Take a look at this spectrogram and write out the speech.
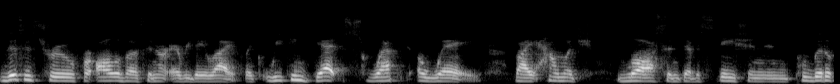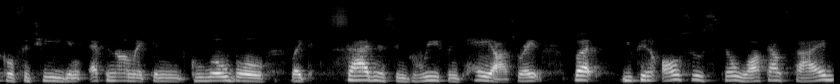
this is true for all of us in our everyday life. Like we can get swept away by how much loss and devastation and political fatigue and economic and global like sadness and grief and chaos, right? But you can also still walk outside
